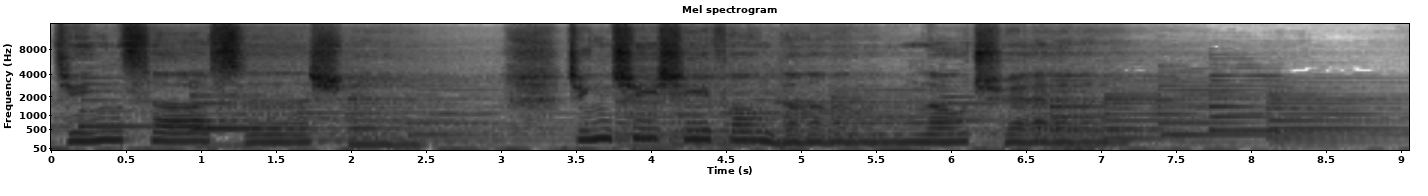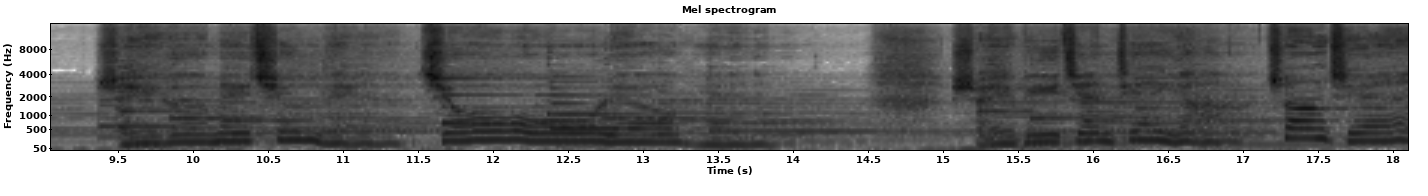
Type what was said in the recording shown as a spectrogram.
锦瑟丝弦，惊起西风冷楼阙。谁蛾眉轻敛旧流年？谁比肩天涯仗剑？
